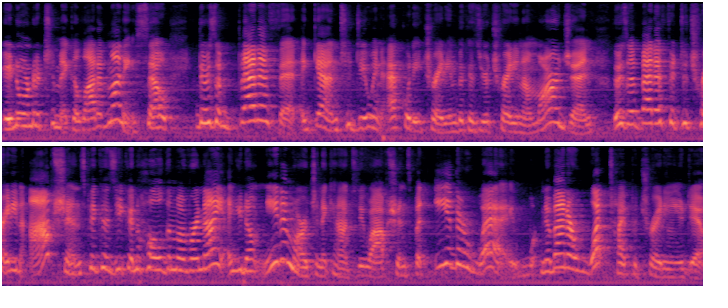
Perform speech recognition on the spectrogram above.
in order to make a lot of money. So there's a benefit, again, to doing equity trading because you're trading on margin. There's a benefit to trading options because you can hold them overnight and you don't need a margin account to do options. But either way, no matter what type of trading you do,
